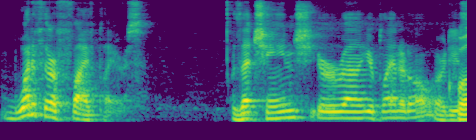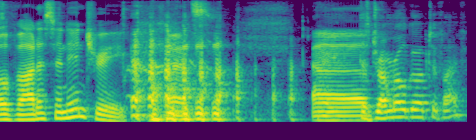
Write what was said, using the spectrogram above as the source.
what if there are five players? Does that change your uh, your plan at all, or do you? Quo Vadis and intrigue. That's- does drum roll go up to five?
